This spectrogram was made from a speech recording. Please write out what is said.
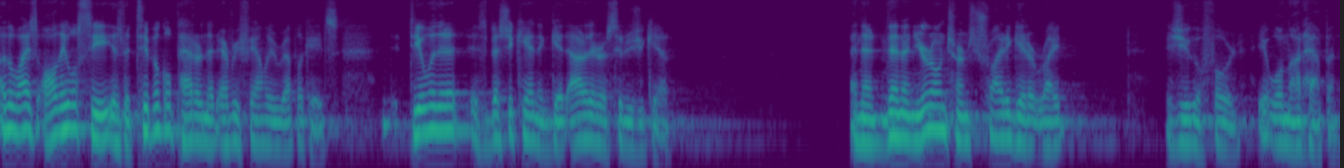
Otherwise, all they will see is the typical pattern that every family replicates. Deal with it as best you can and get out of there as soon as you can. And then, then on your own terms, try to get it right as you go forward. It will not happen.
